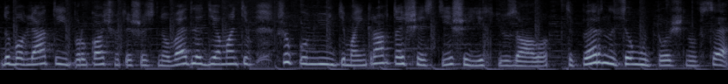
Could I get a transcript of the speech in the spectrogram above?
додати і прокачувати щось нове для діамантів, щоб ком'юніті Майнкрафта частіше їх юзало. Тепер на цьому точно все.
